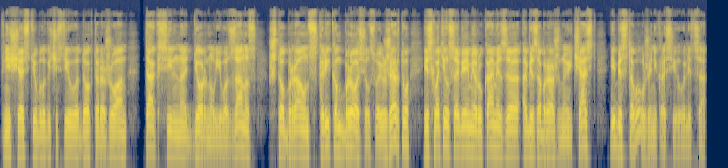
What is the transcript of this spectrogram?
К несчастью благочестивого доктора, Жуан так сильно дернул его за нос, что Браун с криком бросил свою жертву и схватился обеими руками за обезображенную часть и без того уже некрасивого лица.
